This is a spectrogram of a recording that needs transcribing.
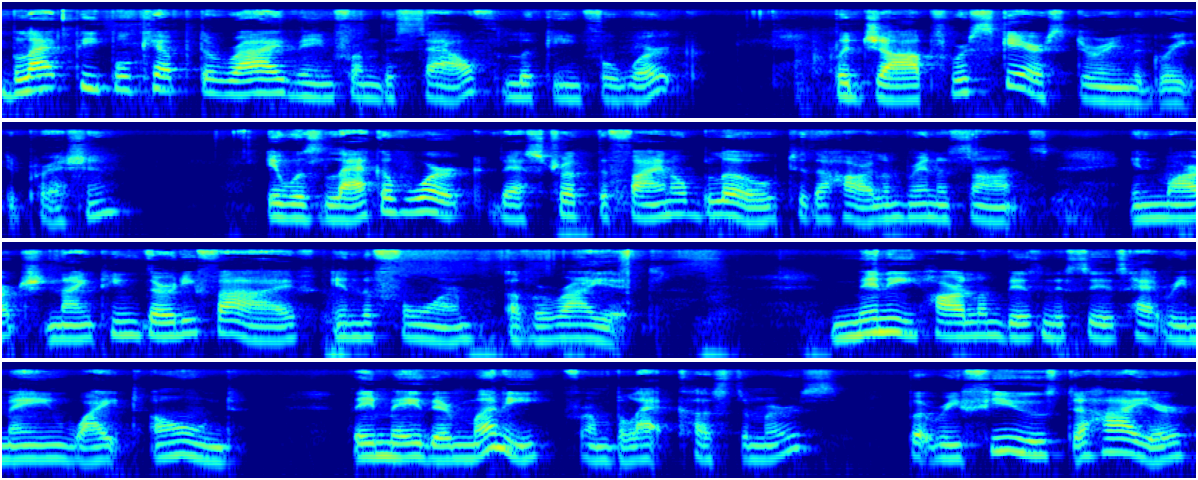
Black people kept arriving from the South looking for work, but jobs were scarce during the Great Depression. It was lack of work that struck the final blow to the Harlem Renaissance in March 1935 in the form of a riot. Many Harlem businesses had remained white owned. They made their money from black customers, but refused to hire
